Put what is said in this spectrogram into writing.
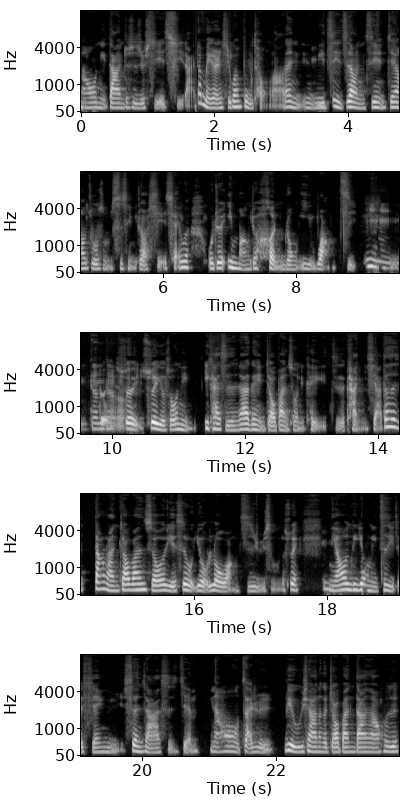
然后你当然就是就写起来。但每个人习惯不同啦，那你你自己知道你今天今天要做什么事情，你就要写起来。因为我觉得一忙就很容易忘记。嗯，真的。所以所以有时候你一开始人家跟你交班的时候，你可以只是看一下，但是。当然，交班的时候也是有有漏网之鱼什么的，所以你要利用你自己的闲余剩下的时间，然后再去溜一下那个交班单啊，或者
